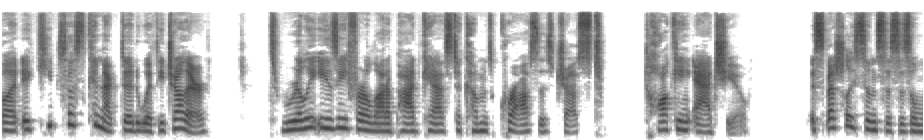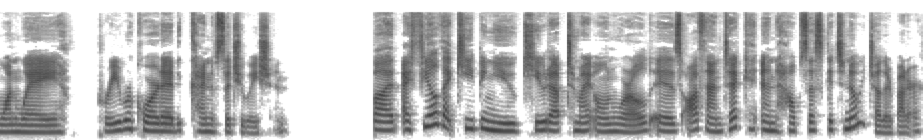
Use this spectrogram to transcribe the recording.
but it keeps us connected with each other. It's really easy for a lot of podcasts to come across as just talking at you, especially since this is a one way, pre recorded kind of situation. But I feel that keeping you queued up to my own world is authentic and helps us get to know each other better,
